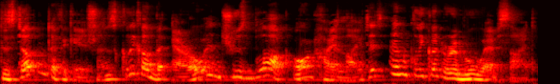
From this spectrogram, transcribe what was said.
To stop notifications, click on the arrow and choose Block or highlight it and click on Remove website.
